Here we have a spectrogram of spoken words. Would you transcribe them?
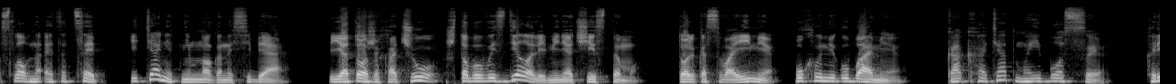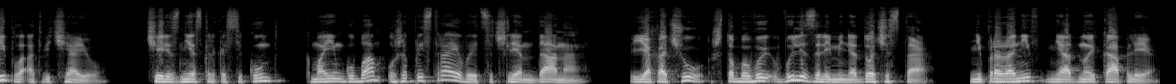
словно это цепь, и тянет немного на себя. Я тоже хочу, чтобы вы сделали меня чистым, только своими пухлыми губами. Как хотят мои боссы, хрипло отвечаю. Через несколько секунд к моим губам уже пристраивается член Дана. Я хочу, чтобы вы вылезали меня дочисто, не проронив ни одной капли.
